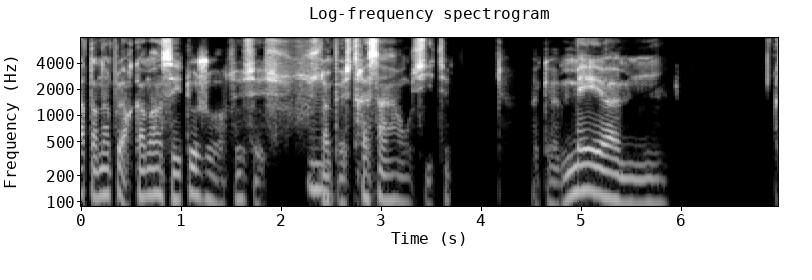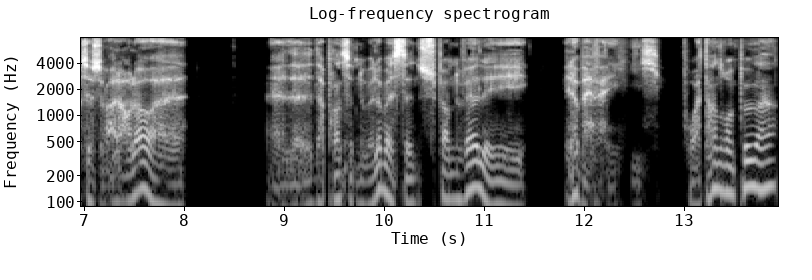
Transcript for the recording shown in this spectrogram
perdre ton emploi, recommencer toujours. Tu sais, c'est mmh. un peu stressant aussi. Tu sais. mais c'est ça. Alors là, euh, d'apprendre cette nouvelle-là, ben, c'était une super nouvelle et, et là, ben, il faut attendre un peu, hein.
